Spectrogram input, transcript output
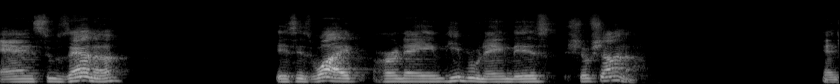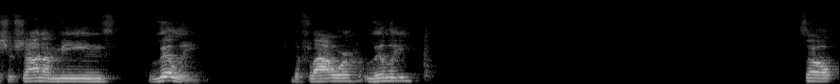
And Susanna is his wife. Her name, Hebrew name, is Shoshana. And Shoshana means lily, the flower lily. So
